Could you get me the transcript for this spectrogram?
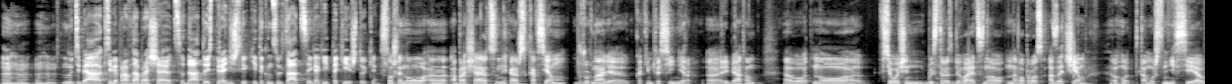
Угу, угу. Ну, тебя, к тебе, правда, обращаются, да? То есть периодически какие-то консультации, какие-то такие штуки? Слушай, ну, э, обращаются, мне кажется, ко всем в журнале каким-то senior э, ребятам, вот, но все очень быстро разбивается на, на вопрос «а зачем?», вот, потому что не все,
